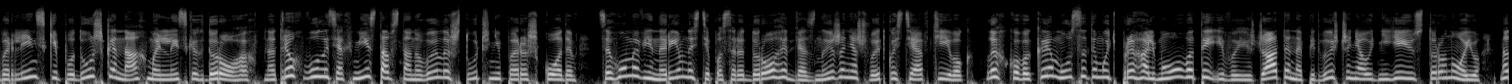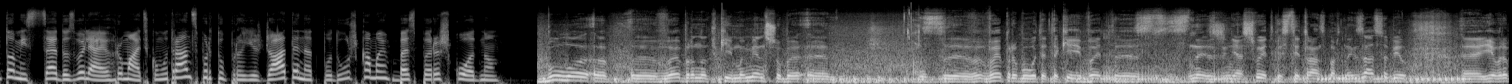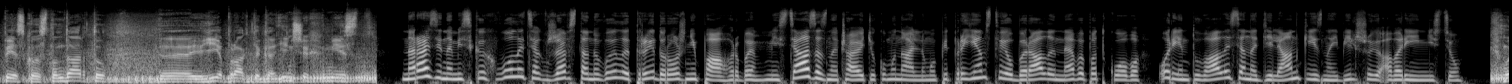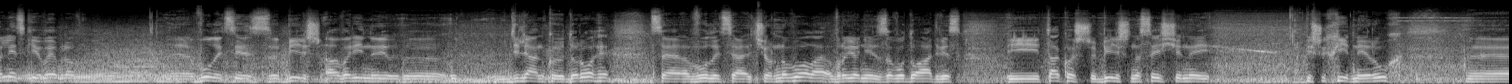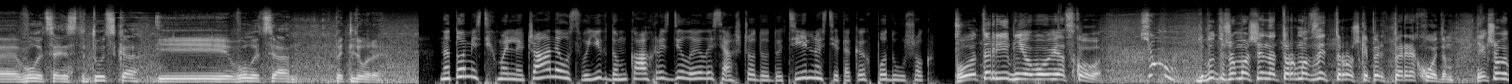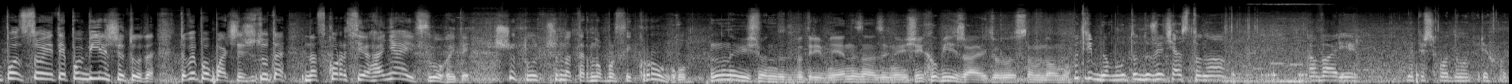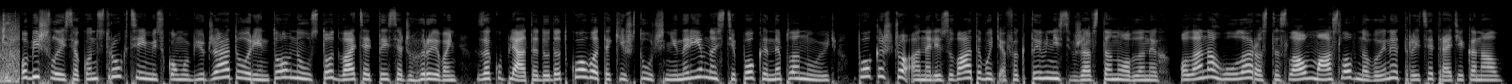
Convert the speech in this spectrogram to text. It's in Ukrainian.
Берлінські подушки на хмельницьких дорогах. На трьох вулицях міста встановили штучні перешкоди. Це гумові нерівності посеред дороги для зниження швидкості автівок. Легковики муситимуть пригальмовувати і виїжджати на підвищення однією стороною. Натомість це дозволяє громадському транспорту проїжджати над подушками безперешкодно. Було е, е, вибрано такий момент, щоб е, випробувати такий вид зниження швидкості транспортних засобів європейського стандарту. Є практика інших міст. Наразі на міських вулицях вже встановили три дорожні пагорби. Місця, зазначають у комунальному підприємстві, обирали не випадково, орієнтувалися на ділянки із найбільшою аварійністю. Хмельницький вибрав вулиці з більш аварійною ділянкою дороги. Це вулиця Чорновола в районі заводу Адвіс, і також більш насищений пішохідний рух, е, вулиця Інститутська і вулиця Петлюри. Натомість хмельничани у своїх думках розділилися щодо доцільності таких подушок. Потрібні обов'язково. Чому? Тому що машина тормозить трошки перед переходом. Якщо ви постоїте побільше тут, то ви побачите, що тут на скорості ганяють, слухайте, що тут, що на Тернопільській кругу. Ну навіщо вони тут потрібні? Я не знаю навіщо. Їх об'їжджають в основному. Потрібно, бо тут дуже часто на аварії на пішохідному переході. Обійшлися конструкції міському бюджету орієнтовно у 120 тисяч гривень. Закупляти додатково такі штучні нерівності поки не планують. Поки що аналізуватимуть ефективність вже встановлених. Олена Гула, Ростислав Маслов. Новини 33 канал.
